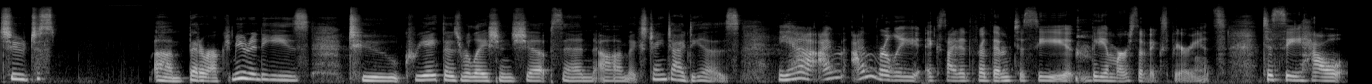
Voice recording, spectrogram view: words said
to just um, better our communities, to create those relationships and um, exchange ideas. Yeah, I'm I'm really excited for them to see the immersive experience, to see how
